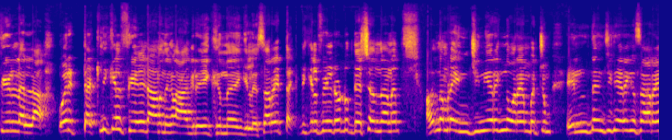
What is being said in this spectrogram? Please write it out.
ഫീൽഡല്ല ഒരു ടെക്നിക്കൽ ഫീൽഡാണ് നിങ്ങൾ ആഗ്രഹിക്കുന്നതെങ്കിൽ. സാറേ ടെക്നിക്കൽ ഫീൽഡ് കൊണ്ട് ഉദ്ദേശം എന്താണ്? അത് നമ്മുടെ എഞ്ചിനീയറിംഗ് എന്ന് പറയാൻ പറ്റും. എന്ത് എഞ്ചിനീയറിംഗ് സാറേ?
